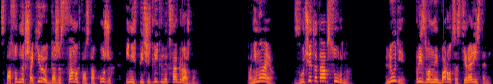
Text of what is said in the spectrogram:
способных шокировать даже самых толстокожих и невпечатлительных сограждан. Понимаю, звучит это абсурдно. Люди, призванные бороться с террористами,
